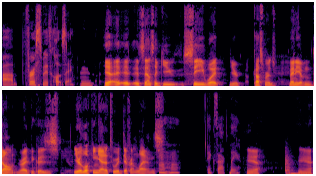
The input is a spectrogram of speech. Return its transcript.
um, for a smooth closing. Yeah, it, it sounds like you see what your customers, many of them don't, right? Because you're looking at it through a different lens. Mm-hmm. Exactly. Yeah. Yeah.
